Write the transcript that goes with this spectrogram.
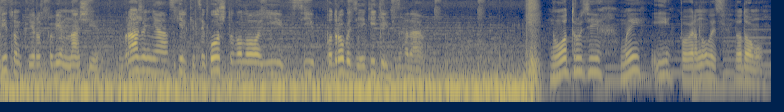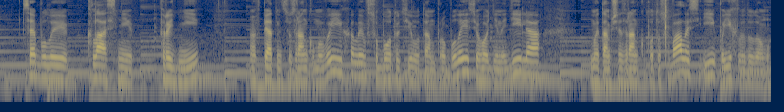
підсумки і розповім наші враження, скільки це коштувало і всі подробиці, які тільки згадаю. Ну от, друзі, ми і повернулись додому. Це були класні три дні. В п'ятницю зранку ми виїхали, в суботу цілу там пробули, сьогодні неділя. Ми там ще зранку потусувались і поїхали додому.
